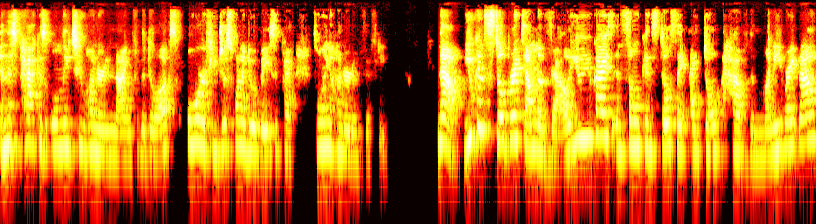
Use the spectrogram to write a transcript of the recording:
And this pack is only 209 for the deluxe, or if you just want to do a basic pack, it's only 150. Now, you can still break down the value, you guys, and someone can still say, I don't have the money right now.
